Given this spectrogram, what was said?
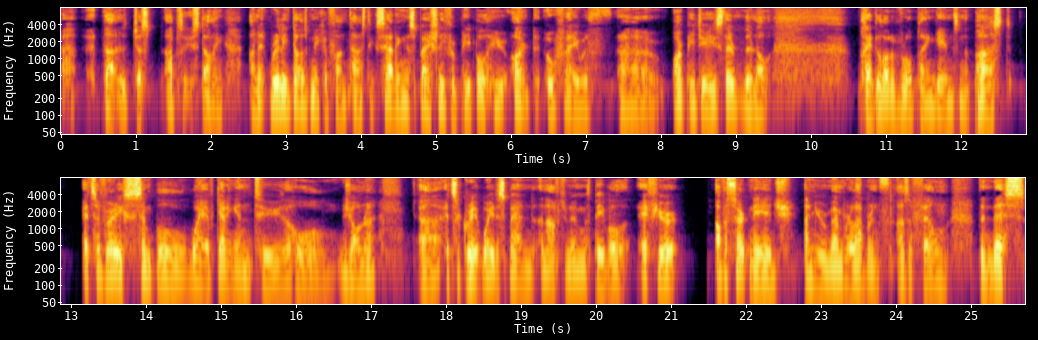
Uh, that is just absolutely stunning. And it really does make a fantastic setting, especially for people who aren't au fait with uh, RPGs. They're, they're not played a lot of role playing games in the past. It's a very simple way of getting into the whole genre. Uh, it's a great way to spend an afternoon with people. If you're of a certain age and you remember Labyrinth as a film, then this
